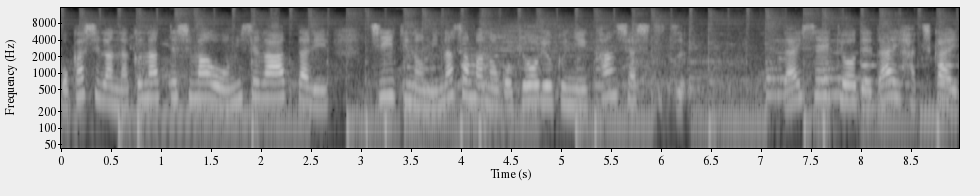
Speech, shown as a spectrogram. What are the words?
お菓子がなくなってしまうお店があったり地域の皆様のご協力に感謝しつつ大盛況で第8回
